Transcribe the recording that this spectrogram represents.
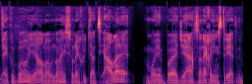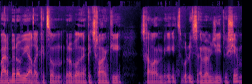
Ako bohužiaľ, no, mnohí sú nechuťáci, ale môžem povedať, že ja sa nechodím striať k Barberovi, ale keď som robil nejaké články s chalanmi, co boli z MMG, tuším,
